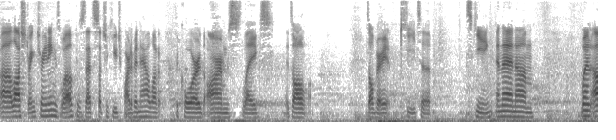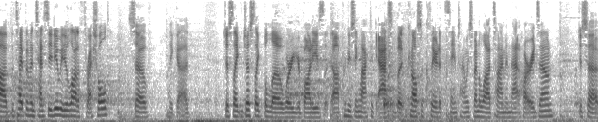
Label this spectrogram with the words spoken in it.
uh, a lot of strength training as well, because that's such a huge part of it now. A lot of the core, the arms, legs. It's all it's all very key to skiing. And then um, when uh, the type of intensity we do, we do a lot of threshold. So like uh, just like just like below where your body is uh, producing lactic acid, but can also clear it at the same time. We spend a lot of time in that heart rate zone, just uh,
